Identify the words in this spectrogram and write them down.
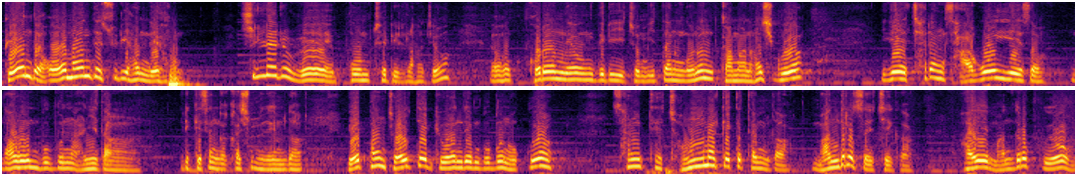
그런데 엄한데 수리한 내용 신뢰를 왜 보험 처리를 하죠? 어, 그런 내용들이 좀 있다는 거는 감안하시고요. 이게 차량 사고에 의해서 나온 부분은 아니다. 이렇게 생각하시면 됩니다. 외판 절대 교환된 부분 없고요. 상태 정말 깨끗합니다. 만들었어요, 제가. 아예 만들었고요.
